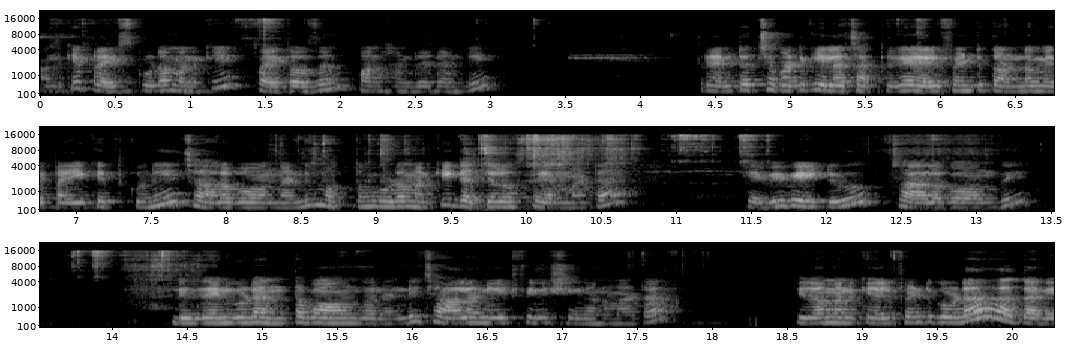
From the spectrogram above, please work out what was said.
అందుకే ప్రైస్ కూడా మనకి ఫైవ్ థౌజండ్ వన్ హండ్రెడ్ అండి. ఫ్రంట్ వచ్చేపటికి ఇలా చక్కగా ఎలిఫెంట్ తొండం పైకి ఎత్తుకుని చాలా బాగుందండి. మొత్తం కూడా మనకి గజ్జలు వస్తాయి అన్నమాట హెవీ వెయిట్ చాలా బాగుంది. డిజైన్ కూడా ఎంత బాగుందోనండి. చాలా నీట్ ఫినిషింగ్ అనమాట ఇలా మనకి ఎలిఫెంట్ కూడా దాని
